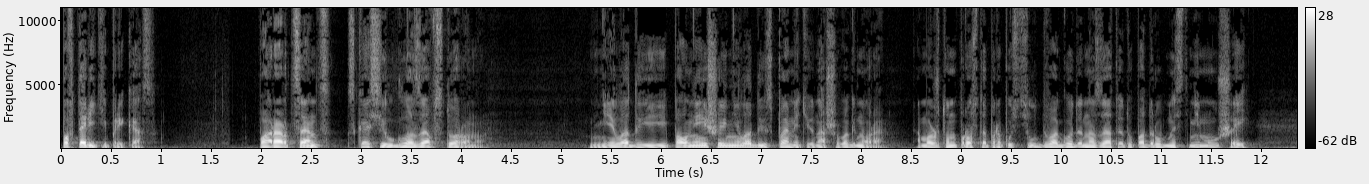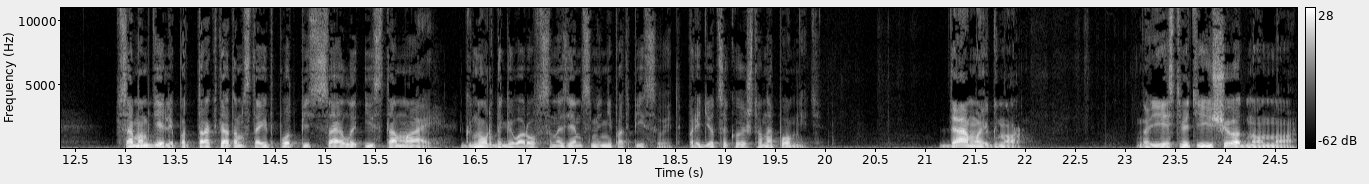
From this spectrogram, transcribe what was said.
повторите приказ. Парарцент скосил глаза в сторону. Не лады, полнейшие не лады с памятью нашего гнора. А может, он просто пропустил два года назад эту подробность мимо ушей? В самом деле, под трактатом стоит подпись Сайлы и Стамай. Гнор договоров с иноземцами не подписывает. Придется кое-что напомнить. Да, мой Гнор. Но есть ведь и еще одно «но».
